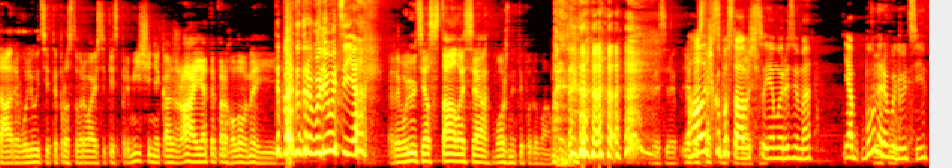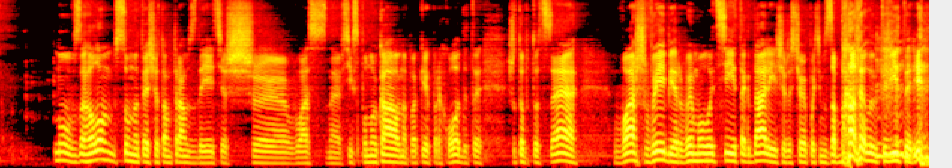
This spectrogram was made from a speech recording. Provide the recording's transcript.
Та революції, ти просто вириваєшся в якесь приміщення, кажеш, а я тепер головний. Тепер тут революція. Революція сталася, можна йти по домам. Десь я- якось так Галочку собі поставиш в побачив. своєму резюме. Я був на Типу. революції. Ну, взагалом сумно те, що там Трамп, здається ж, е, власне, всіх спонукав навпаки приходити. Що тобто, це ваш вибір, ви молодці і так далі, і через що я потім забанили в Твіттері.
